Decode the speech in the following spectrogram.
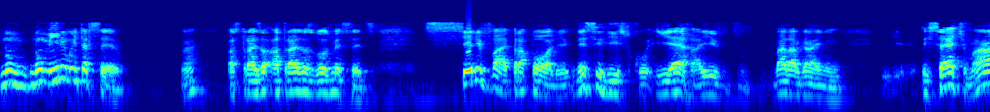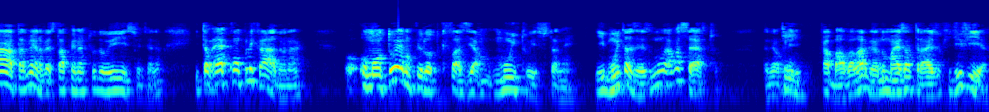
no, no mínimo em terceiro, né? Atrás, atrás das duas Mercedes. Se ele vai para a pole nesse risco e erra e vai largar em, em sétimo, ah, tá vendo? Verstappen é tudo isso, entendeu? Então é complicado, né? O, o Montoya era um piloto que fazia muito isso também. E muitas vezes não dava certo. Entendeu? Sim. Ele acabava largando mais atrás do que devia.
